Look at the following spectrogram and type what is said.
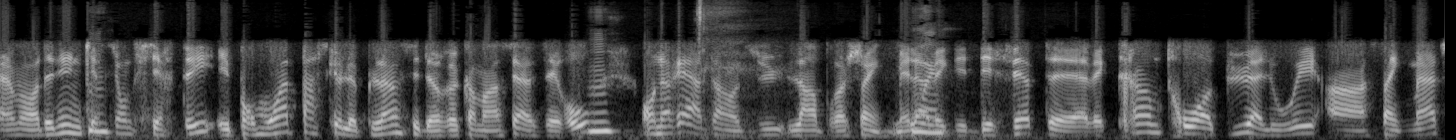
à un moment donné, une question de fierté. Et pour moi, parce que le plan, c'est de recommencer à zéro, Mm. on aurait attendu l'an prochain. Mais là, Ouais. avec des défaites, euh, avec 33 buts alloués en 5 matchs,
